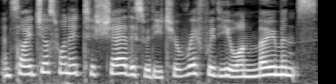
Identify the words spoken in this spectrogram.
And so I just wanted to share this with you, to riff with you on moments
